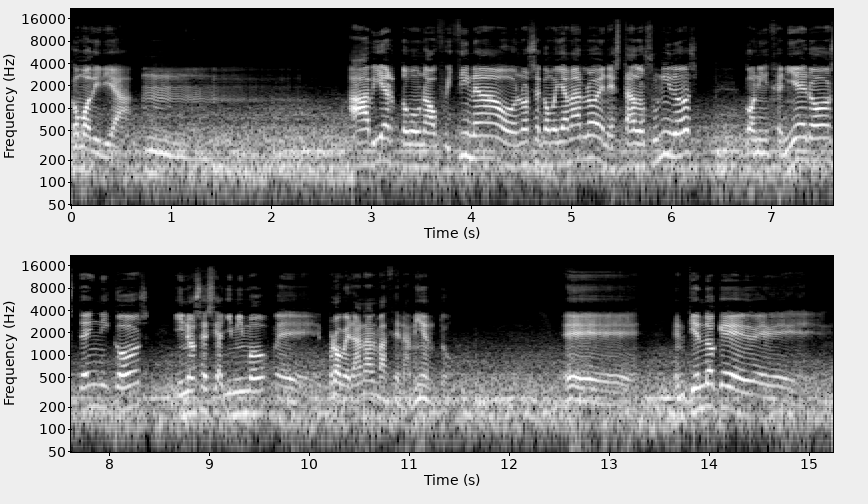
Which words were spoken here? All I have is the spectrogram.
¿cómo diría? Mm, ha abierto una oficina, o no sé cómo llamarlo, en Estados Unidos, con ingenieros, técnicos, y no sé si allí mismo eh, proveerán almacenamiento. Eh, entiendo que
